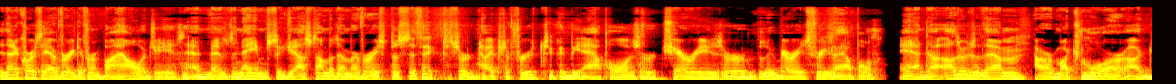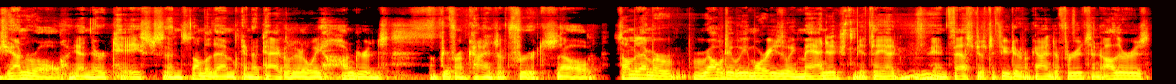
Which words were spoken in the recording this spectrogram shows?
And then, of course, they have very different biologies. And as the name suggests, some of them are very specific to certain types of fruits. It could be apples or cherries or blueberries, for example. And uh, others of them are much more uh, general in their tastes. And some of them can attack literally hundreds of different kinds of fruits. So some of them are relatively more easily managed if they infest just a few different kinds of fruits. And others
